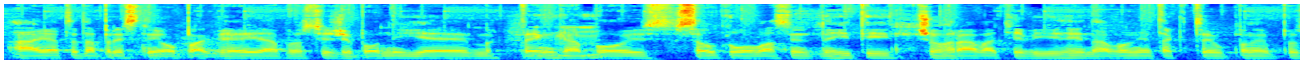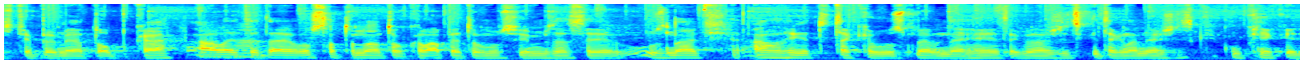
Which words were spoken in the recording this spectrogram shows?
a ja teda presne opak, hej, ja proste, že Bonnie M, Venga mm-hmm. Boys, celkovo vlastne hity, čo hrávate vy hej, na vlne, tak to je úplne proste pre mňa topka. Ale uh-huh. teda ostatnom na to klape, to musím zase uznať, ale je to také úsmevné, hej, tak ona vždycky tak na mňa vždycky kúkne, keď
